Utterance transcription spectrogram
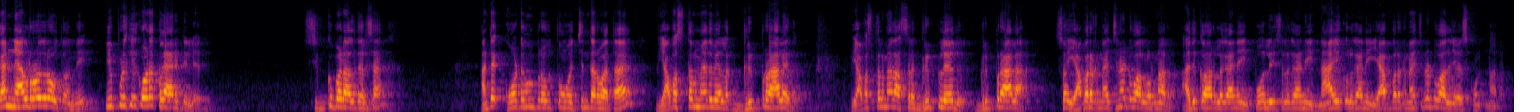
కానీ నెల రోజులు అవుతుంది. ఇప్పటికీ కూడా క్లారిటీ లేదు. సిగ్గుపడాలి తెలుసా? అంటే కూటమి ప్రభుత్వం వచ్చిన తర్వాత వ్యవస్థల మీద వీళ్ళకి గ్రిప్ రాలేదు. వ్యవస్థల మీద అసలు గ్రిప్ లేదు. గ్రిప్ రాలా. సో ఎవరికి నచ్చినట్టు వాళ్ళు ఉన్నారు. అధికారులు కానీ పోలీసులు కానీ నాయకులు కానీ ఎవరికి నచ్చినట్టు వాళ్ళు చేసుకుంటున్నారు.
